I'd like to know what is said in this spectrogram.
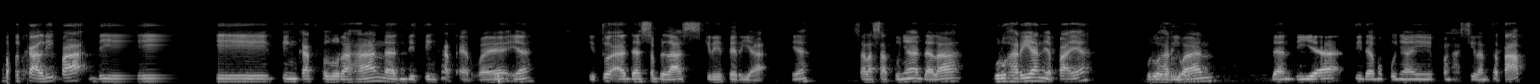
berkali Pak di, di tingkat kelurahan dan di tingkat RW ya itu ada 11 kriteria ya salah satunya adalah buruh harian ya Pak ya buruh harian dan dia tidak mempunyai penghasilan tetap,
